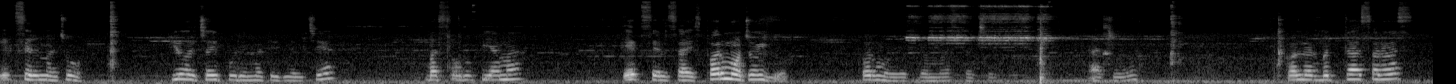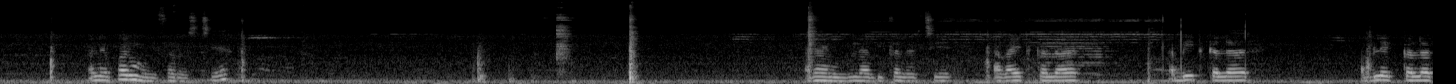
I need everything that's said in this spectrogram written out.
એક્સેલમાં જો પ્યોર જયપુરી મટીરિયલ છે, બસો રૂપિયામાં. એક્સેલ સાઇઝ ફર્મો જોઈ લો. ફર્મો એકદમ મસ્ત છે. આ જુઓ. કલર બધા સરસ અને ફર્મો સરસ છે. રાણી ગુલાબી કલર છે, આ વ્હાઈટ કલર, આ બીટ કલર, આ બ્લેક કલર.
